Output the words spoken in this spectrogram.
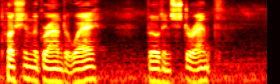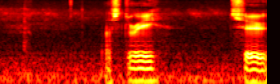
pushing the ground away, building strength that's three, two,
